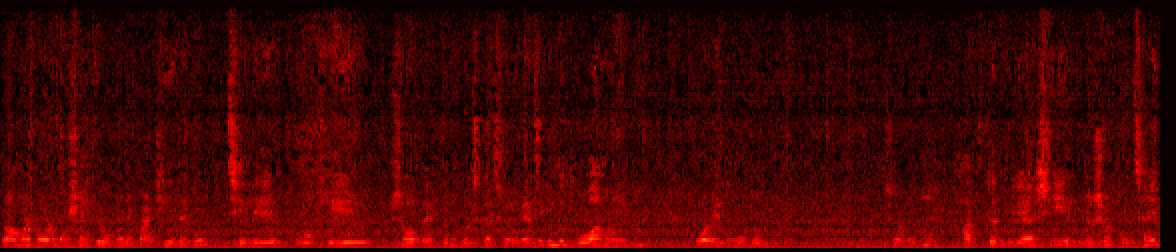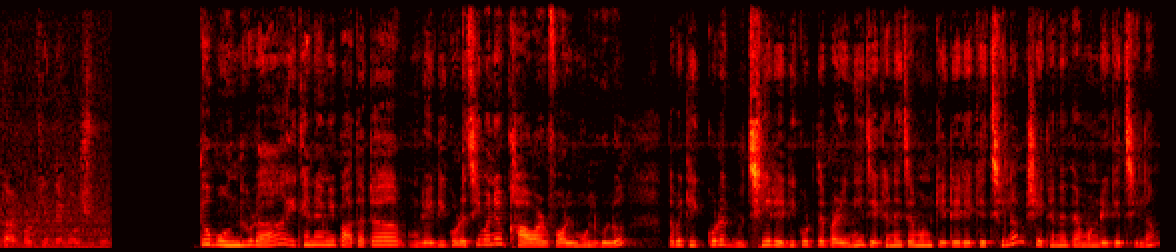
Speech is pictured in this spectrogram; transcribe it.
তো আমার বড়মশাইকে ওখানে পাঠিয়ে দেবো। ছেলে, ও খেয়ে সব একদম গোছকাছ হয়ে গেছে, কিন্তু ধোয়া হয়নি। পরে ধোবো। চলো হ্যাঁ হাতটা ধুয়ে আসি, এগুলো সব গোছাই, তারপর খেতে বসবো। তো বন্ধুরা, এখানে আমি পাতাটা রেডি করেছি মানে খাওয়ার ফলমূলগুলো। তবে ঠিক করে গুছিয়ে রেডি করতে পারিনি। যেখানে যেমন কেটে রেখেছিলাম, সেখানে তেমন রেখেছিলাম।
